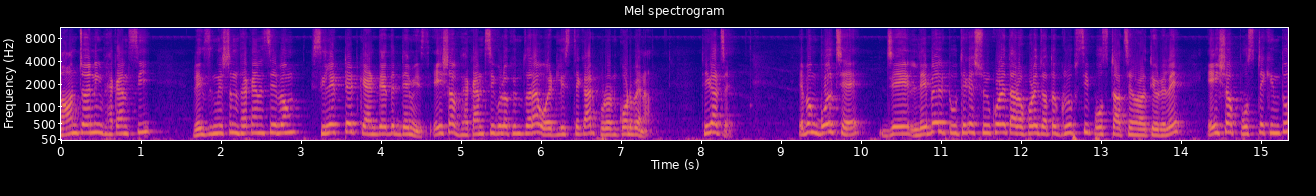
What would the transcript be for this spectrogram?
non joining vacancy resignation vacancy এবং সিলেক্টেড ক্যান্ডিডেটদের ডেমিস এই সব ভ্যাকান্সিগুলো কিন্তু তারা ওয়েট লিস্ট থেকে আর পূরণ করবে না। ঠিক আছে? এবং বলছে যে লেভেল টু থেকে শুরু করে তার উপরে যত গ্রুপ সি পোস্ট আছে ভারতীয় রেলে এই সব পোস্টে কিন্তু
